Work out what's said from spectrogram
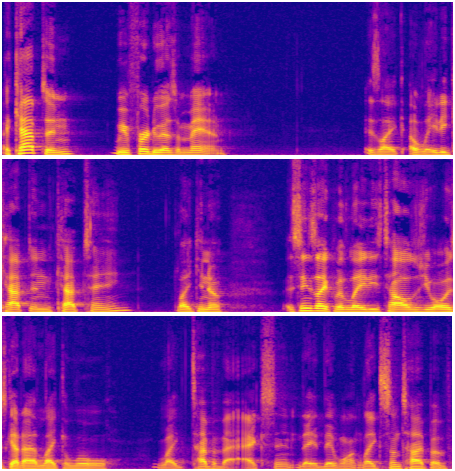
a captain, we refer to as a man, is like a lady captain, captain. Like you know, it seems like with ladies' towels, you always gotta add like a little like type of accent. They they want like some type of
